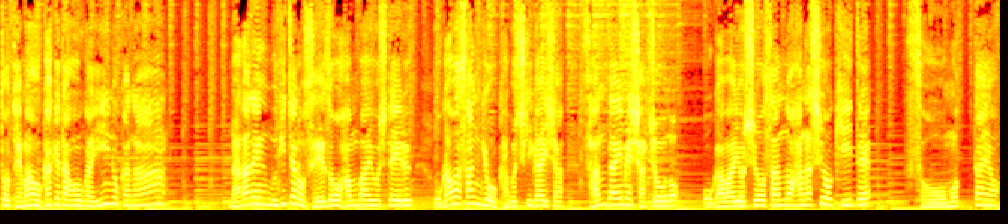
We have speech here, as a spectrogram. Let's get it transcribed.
と手間をかけた方がいいのかな。長年麦茶の製造販売をしている小川産業株式会社3代目社長の小川義雄さんの話を聞いてそう思ったよ。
